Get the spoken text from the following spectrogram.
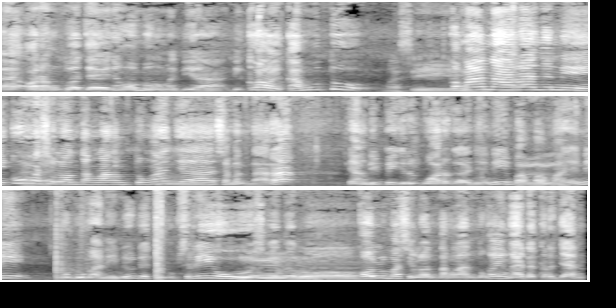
eh, orang tua ceweknya ngomong sama dia, Dikoy kamu tuh masih ke mana arahnya nih? Kok masih lontang lantung aja? Sementara yang dipikir keluarganya nih, bapak mamanya nih hubungan ini udah cukup serius gitu loh. Kok lu masih lontang lantung aja nggak ada kerjaan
